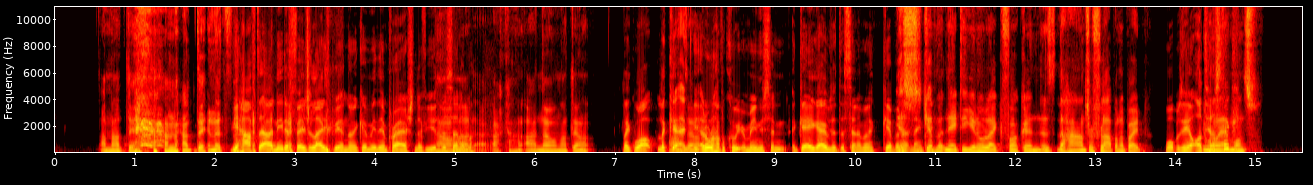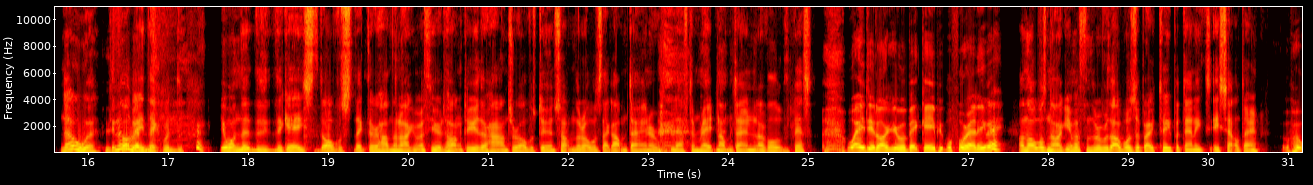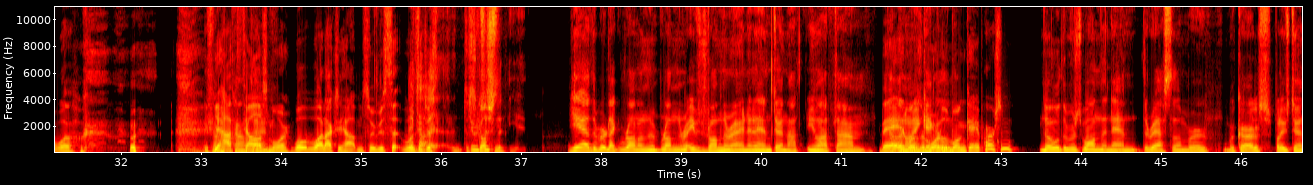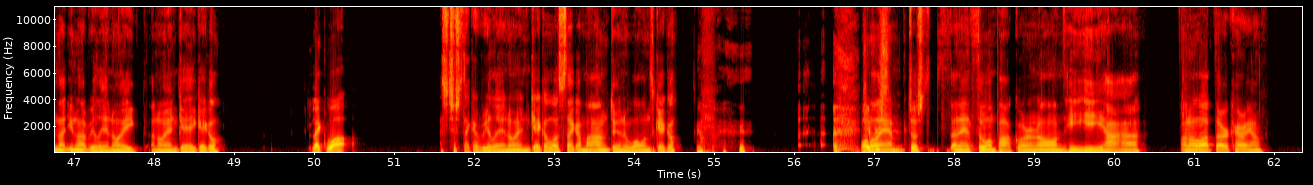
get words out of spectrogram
I'm not doing. I'm not doing it. You have to. I need to visualize being there. Give me the impression of you at no, the cinema. I, I can't. I know. I'm not doing it. Like what? Like I, I don't. don't have a clue what you mean. You said a gay guy was at the cinema giving Yes, it ninety. giving it ninety. You know, like fucking the hands are flapping about. What was he You know autistic? ones. No, He's you know the way fucking- like when you know when the, the, the gays always like they're having an argument with you or talking to you, their hands are always doing something. They're always like up and down or left and right and up and down all over the place. Why did you argue about gay people for anyway? Oh no, I wasn't arguing with them. I was about to, but then he, he settled down. Well, you have to calmed tell us down. more. Well, what actually happened? So he was sit- was he just they were discussing? yeah, they were like running, running. He was running around and then doing that. You know that um. that They annoying was there more than one gay person. No, there was one, and then the rest of them were were girls. But he was doing that. You know that really annoying, annoying gay giggle. Like what? It's just like a really annoying giggle. It's like a man doing a woman's giggle. One of ever s- them, just and then throwing popcorn and all, and he he ha ha, and all that there carry on.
